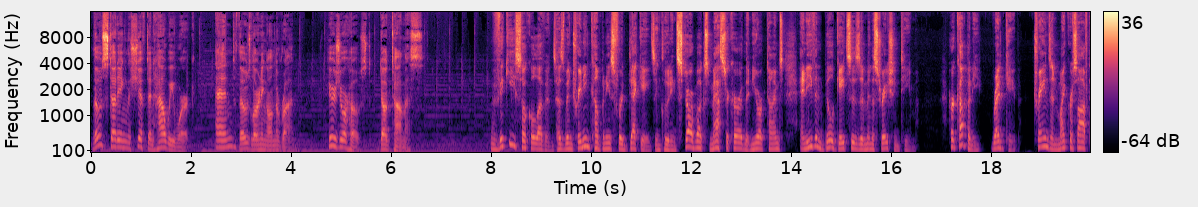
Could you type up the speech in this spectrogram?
those studying the shift in how we work, and those learning on the run. Here's your host, Doug Thomas. Vicky Sokol Evans has been training companies for decades, including Starbucks, MasterCard, the New York Times, and even Bill Gates' administration team. Her company, Redcape, trains in Microsoft,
